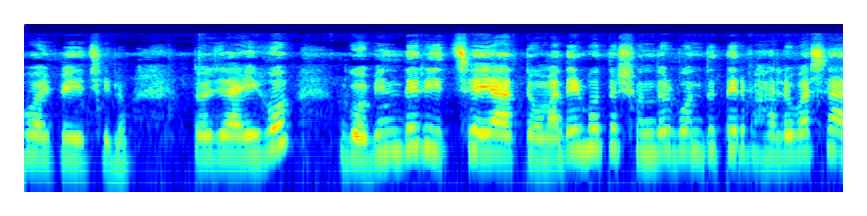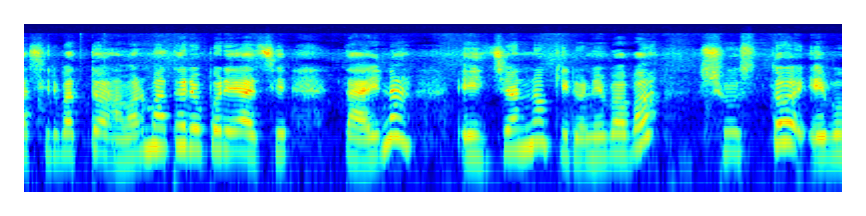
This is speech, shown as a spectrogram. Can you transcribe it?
ভয় পেয়েছিল। তো যাই হোক, গোবিন্দের ইচ্ছে আর তোমাদের মতো সুন্দর বন্ধুদের ভালোবাসা, আশীর্বাদ তো আমার মাথার ওপরে আছে, তাই না? এই জন্য কিরণে বাবা সুস্থ এবং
